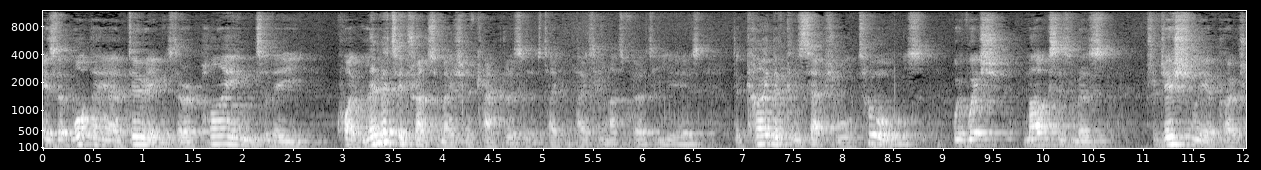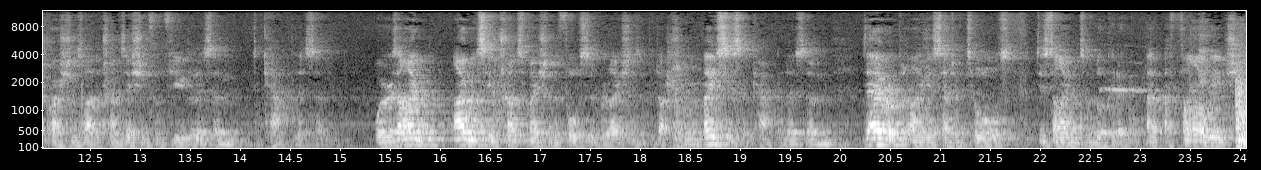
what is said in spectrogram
is that what they are doing is they're applying to the quite limited transformation of capitalism that's taken place in the last 30 years the kind of conceptual tools with which Marxism has traditionally approached questions like the transition from feudalism to capitalism. Whereas I, I would see transformation of the forces of relations of production on the basis of capitalism, they're applying a set of tools designed to look at a, a far-reaching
